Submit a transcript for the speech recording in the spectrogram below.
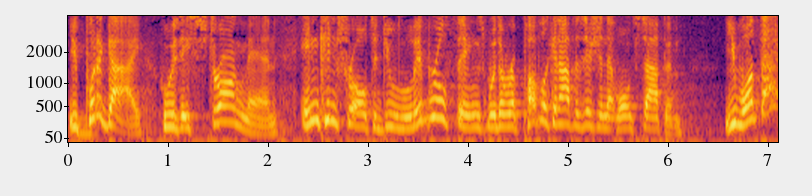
you've put a guy who is a strong man in control to do liberal things with a Republican opposition that won't stop him. You want that?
